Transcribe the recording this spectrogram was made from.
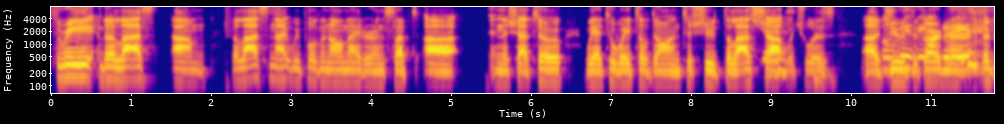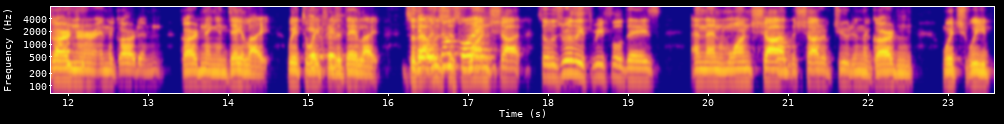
Three the last um the last night we pulled an all-nighter and slept uh, in the chateau. We had to wait till dawn to shoot the last yes. shot, which was uh, Jude the gardener, the gardener in the garden, gardening in daylight. We had to yeah, wait for the daylight. So that was, was no just point. one shot. So it was really three full days, and then one shot, um, the shot of Jude in the garden, which we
